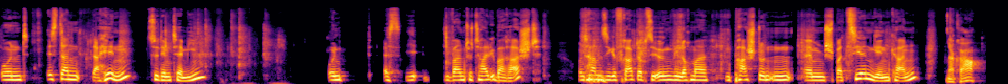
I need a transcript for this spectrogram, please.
und ist dann dahin zu dem Termin und es, die waren total überrascht und haben sie gefragt, ob sie irgendwie noch mal ein paar Stunden ähm, spazieren gehen kann. Na klar.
